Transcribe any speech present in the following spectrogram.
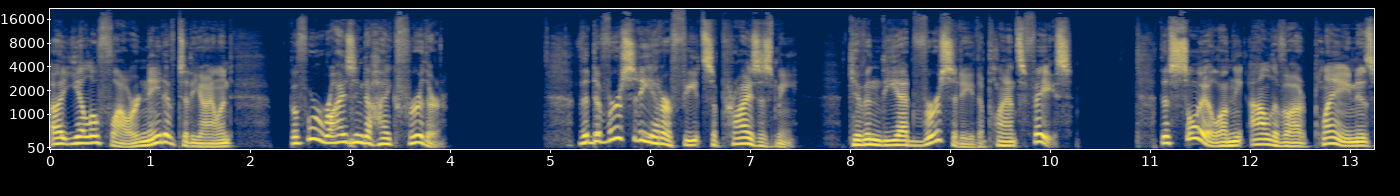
a yellow flower native to the island, before rising to hike further. The diversity at our feet surprises me, given the adversity the plants face. The soil on the Alvar plain is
